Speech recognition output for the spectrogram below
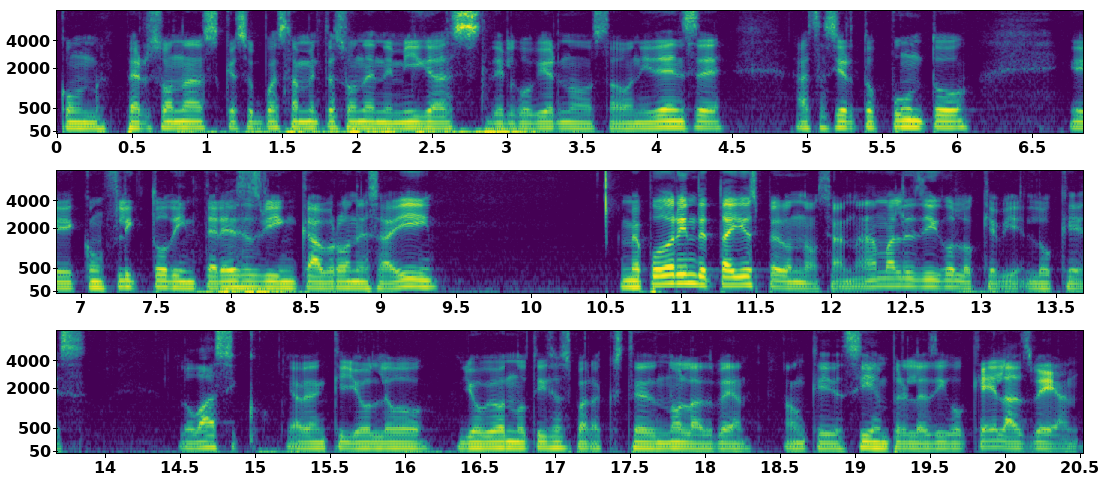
con personas que supuestamente son enemigas del gobierno estadounidense hasta cierto punto. Conflicto de intereses bien cabrones ahí. Me puedo dar en detalles, pero no, o sea, nada más les digo lo que, lo que es, lo básico. Ya ven que yo leo, yo veo noticias para que ustedes no las vean, aunque siempre les digo que las vean.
